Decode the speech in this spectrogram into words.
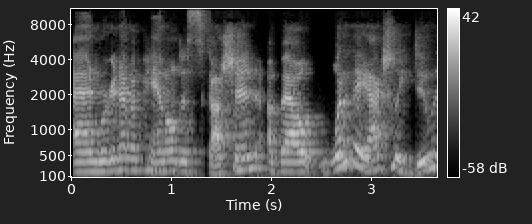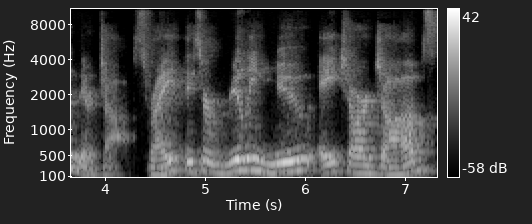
and we're going to have a panel discussion about what do they actually do in their jobs. Right these are really new HR jobs.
